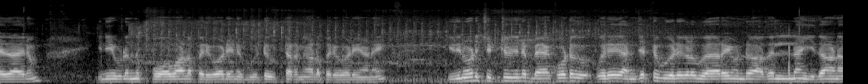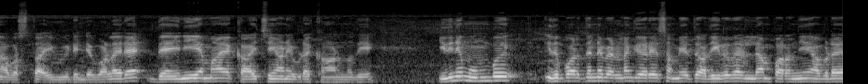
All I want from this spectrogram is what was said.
ഏതായാലും ഇനി ഇവിടെ നിന്ന് പോകാനുള്ള പരിപാടിയാണ് വീട്ടിൽ വിട്ടിറങ്ങാനുള്ള പരിപാടിയാണ്. ഇതിനോട് ചുറ്റും ഇതിന്റെ ബാക്കോട്ട് ഒരു അഞ്ചെട്ട് വീടുകൾ വേറെയുണ്ട്. അതെല്ലാം ഇതാണ് അവസ്ഥ ഈ വീടിന്റെ വളരെ ദയനീയമായ കാഴ്ചയാണ് ഇവിടെ കാണുന്നത്. ഇതിനു മുമ്പ് ഇതുപോലെ തന്നെ വെള്ളം കയറിയ സമയത്ത് അധികൃതരെല്ലാം പറഞ്ഞ് അവിടെ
